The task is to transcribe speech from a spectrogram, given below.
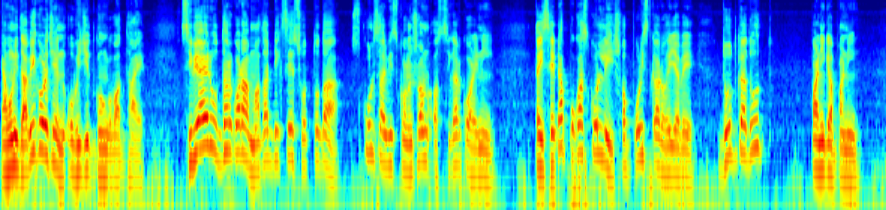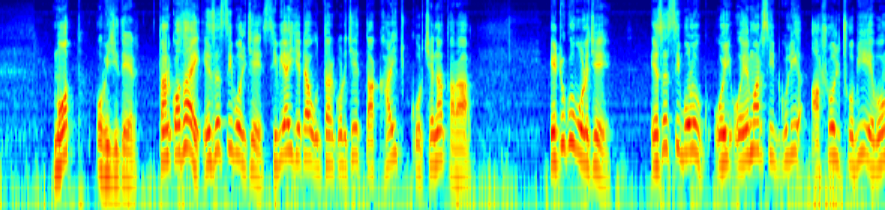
এমনই দাবি করেছেন অভিজিৎ গঙ্গোপাধ্যায়। সিবিআইয়ের উদ্ধার করা মাদার ডিস্কের সত্যতা স্কুল সার্ভিস কমিশন অস্বীকার করেনি। তাই সেটা প্রকাশ করলেই সব পরিষ্কার হয়ে যাবে। দুধ গা দুধ। পানি কা পানি। মত অভিজিতের। তার কথায় এসএসসি বলছে, সিবিআই যেটা উদ্ধার করেছে তা খারিজ করছে না তারা। এটুকু বলেছে এসএসসি বলুক, ওই ওএমআর সিটগুলি আসল ছবি এবং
